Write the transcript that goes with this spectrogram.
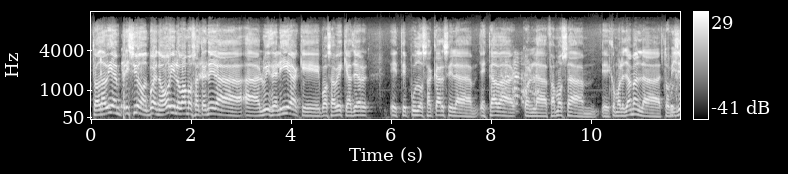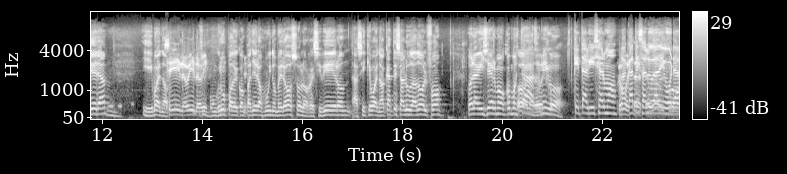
Todavía en prisión. Bueno, hoy lo vamos a tener a, a Luis Delía, que vos sabés que ayer este, pudo sacarse la. Estaba con la famosa. eh, ¿Cómo le llaman? La tobillera. Y bueno, Sí, lo vi, lo vi. un grupo de compañeros muy numerosos lo recibieron. Así que bueno, acá te saluda Adolfo. Hola Guillermo, ¿cómo estás, amigo? ¿Qué tal, Guillermo? ¿Cómo Acá te saluda Adolfo? Débora.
